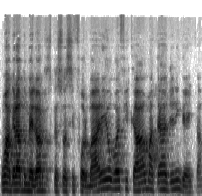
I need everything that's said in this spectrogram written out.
um agrado melhor para as pessoas se formarem ou vai ficar uma terra de ninguém, tá?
